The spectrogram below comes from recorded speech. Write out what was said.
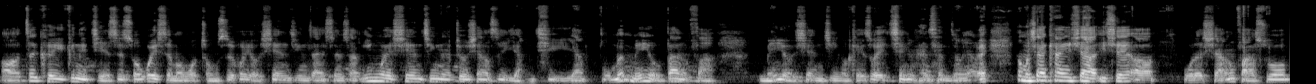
啊，这可以跟你解释说，为什么我总是会有现金在身上？因为现金呢，就像是是氧气一样，我们没有办法没有现金，OK？所以现金还是很重要。哎，那我们现在看一下一些呃，我的想法，说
